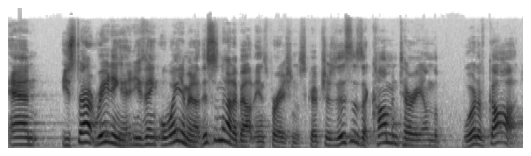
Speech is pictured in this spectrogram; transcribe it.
And you start reading it and you think, well, wait a minute, this is not about the inspiration of scriptures. This is a commentary on the Word of God.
